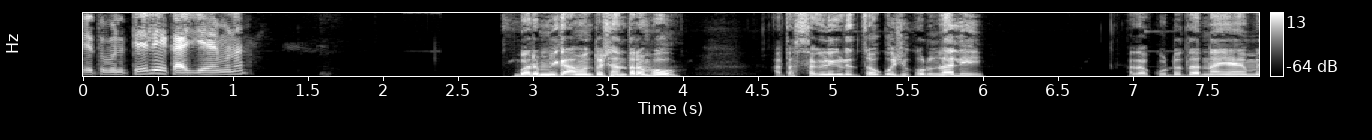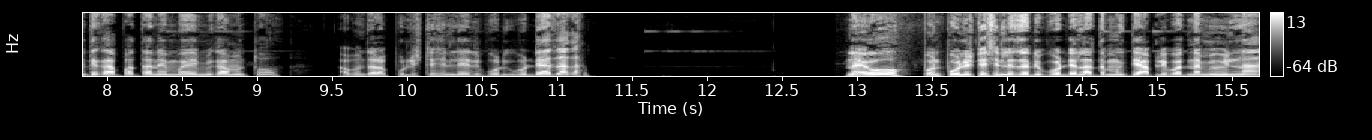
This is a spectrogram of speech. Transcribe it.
येतो म्हणे त्याला काय आहे म्हणा बरं मी काय म्हणतो शांताराम भाऊ? आता सगळीकडे चौकशी करून झाली. आता कुठं तर नाही आहे म्हणते काय पत्ता नाही मग मी काय म्हणतो? आपण जरा पोलीस स्टेशनला रिपोर्ट रिपोर्ट द्यायचा का? नाही हो पण पोलीस स्टेशनला जर रिपोर्ट दिला तर मग ती आपली बदनामी होईल ना.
